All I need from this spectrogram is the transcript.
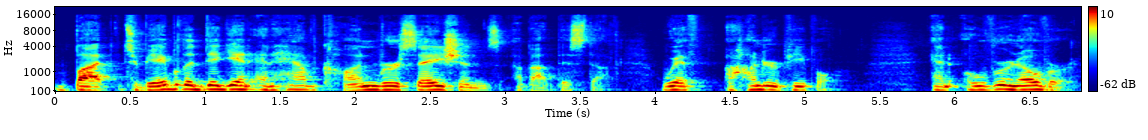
but to be able to dig in and have conversations about this stuff with a hundred people and over and over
